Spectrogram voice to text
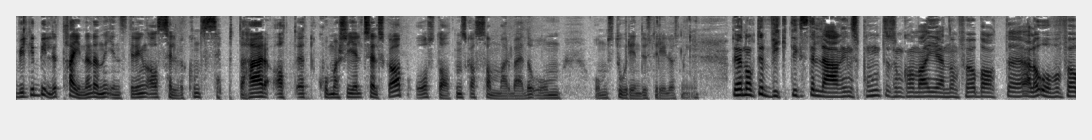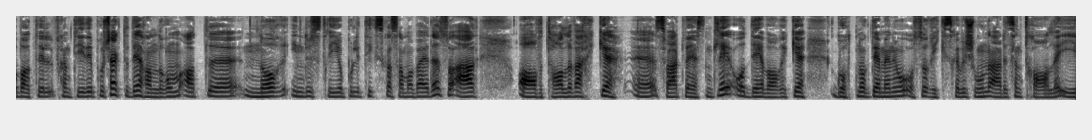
hvilket bilde tegner denne innstillingen av selve konseptet her, at et kommersielt selskap og staten skal samarbeide om, om store industriløsninger? Det er nok det viktigste læringspunktet som kan være gjennomførbart, eh, eller overførbart til fremtidige prosjekter. Det handler om at eh, når industri og politikk skal samarbeide, så er avtaleverket eh, svært vesentlig, og det var ikke godt nok. Det mener jo også Riksrevisjonen er det sentrale i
